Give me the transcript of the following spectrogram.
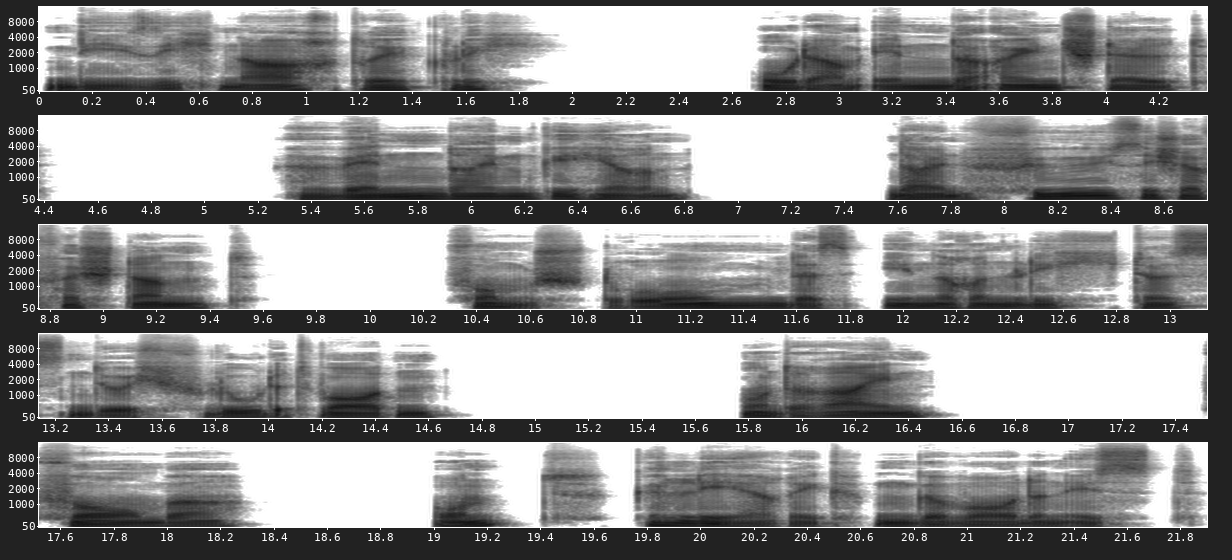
die sich nachträglich oder am Ende einstellt, wenn dein Gehirn, dein physischer Verstand vom Strom des inneren Lichtes durchflutet worden und rein, formbar und gelehrig geworden ist.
